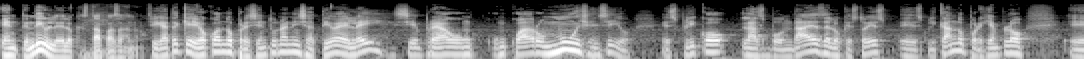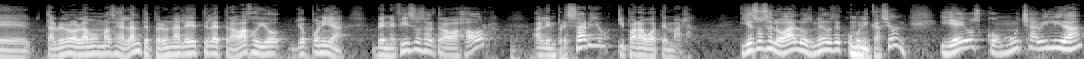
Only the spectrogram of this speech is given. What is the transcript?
entendible de lo que está pasando. Fíjate que yo cuando presento una iniciativa de ley siempre hago un, un cuadro muy sencillo. Explico las bondades de lo que estoy es- eh, explicando. Por ejemplo, eh, tal vez lo hablamos más adelante, pero una ley de teletrabajo yo, yo ponía beneficios al trabajador, al empresario y para Guatemala. Y eso se lo da a los medios de comunicación. Y ellos con mucha habilidad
